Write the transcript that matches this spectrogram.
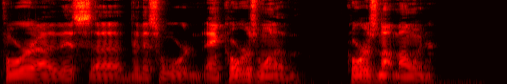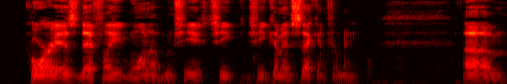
for uh, this uh, for this award, and Cora's one of them. Cora's not my winner. Cora is definitely one of them. She she she come in second for me. Um,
